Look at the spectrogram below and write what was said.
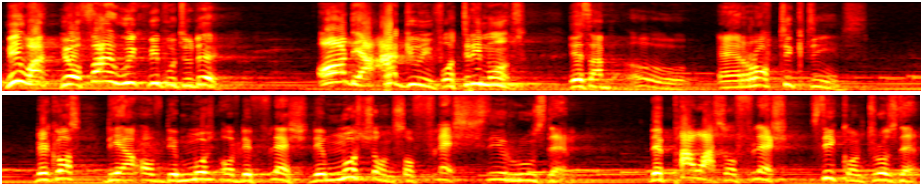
Meanwhile, you'll find weak people today. All they are arguing for three months is about, oh, erotic things. Because they are of the of the flesh. The motions of flesh still rules them. The powers of flesh still controls them.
